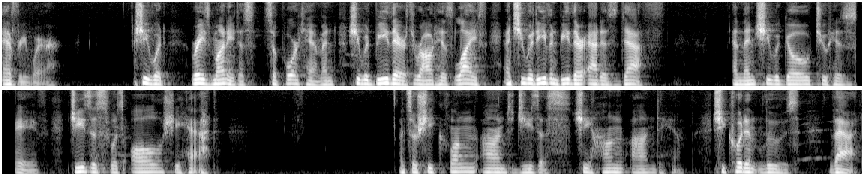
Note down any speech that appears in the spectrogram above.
everywhere. She would raise money to support him, and she would be there throughout his life, and she would even be there at his death. And then she would go to his grave. Jesus was all she had. And so she clung on to Jesus. She hung on to him. She couldn't lose that.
